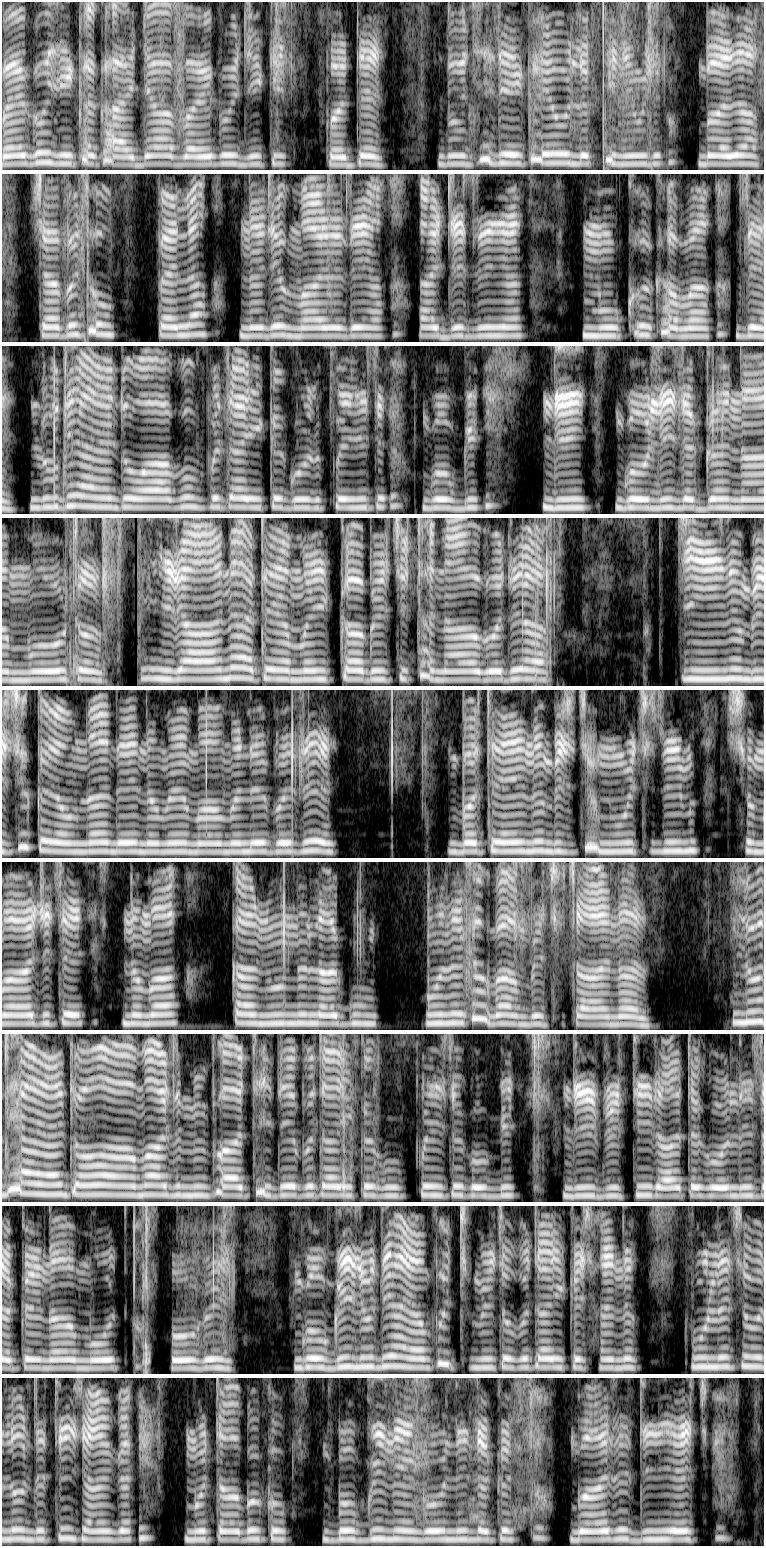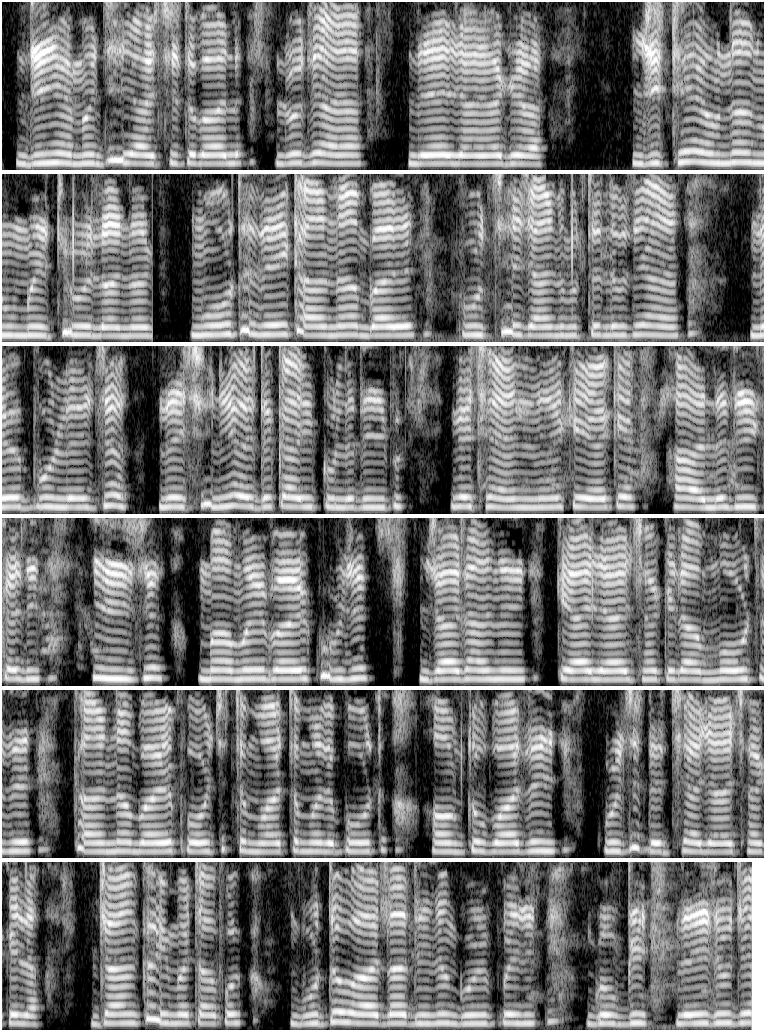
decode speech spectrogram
واحر جی کا خارجہ واحر جی کی فتح دوسری دیکھ رہے ہو لکی نیوز بارہ سب تو پہلا نظر مار ماردہ اج دبر تو آپ پتہ ایک گرپریت گوگی جی گولی لگا موت ایران امریکہ بچ تناؤ بدیا چین چینونا دے نئے معاملے بجے بٹے مسلم سماج تے نواں قانون لاگو ہونے کا لدھیانہ تو آم آدمی پارٹی دے کے بدھائک گوپریت گوگی کی جی بیتی رات گولی لگنا نہ موت ہو گئی گوگی لدیا پچھمی تو بھائی کے سن پولیس وی مطابق گوگی نے گولی لگ بھگ دی ایچ ڈی ایم جی آشتواد لے جایا گیا جی انہوں میٹنگ موت کے کارن بارے پوچھے جان مطلب لے پولیس سیئر ادکاری کلدیپ گین نے کہا کہ حال کی کڑی اس معاملے بارے کچھ زیادہ نہیں بارے پوچھ تو متم رپورٹ آن تو بعد ہی کچھ دیکھا جا سکے گا جانکاری مطابق بدھوار کا دن گرپریت گوگی روزہ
